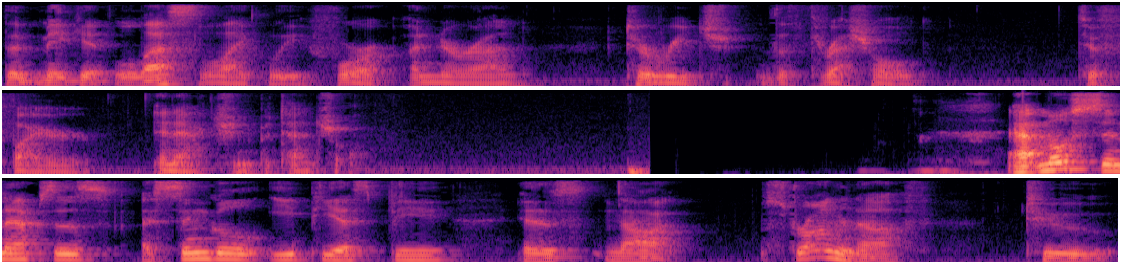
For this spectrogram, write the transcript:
that make it less likely for a neuron to reach the threshold to fire an action potential. At most synapses, a single EPSP is not strong enough to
